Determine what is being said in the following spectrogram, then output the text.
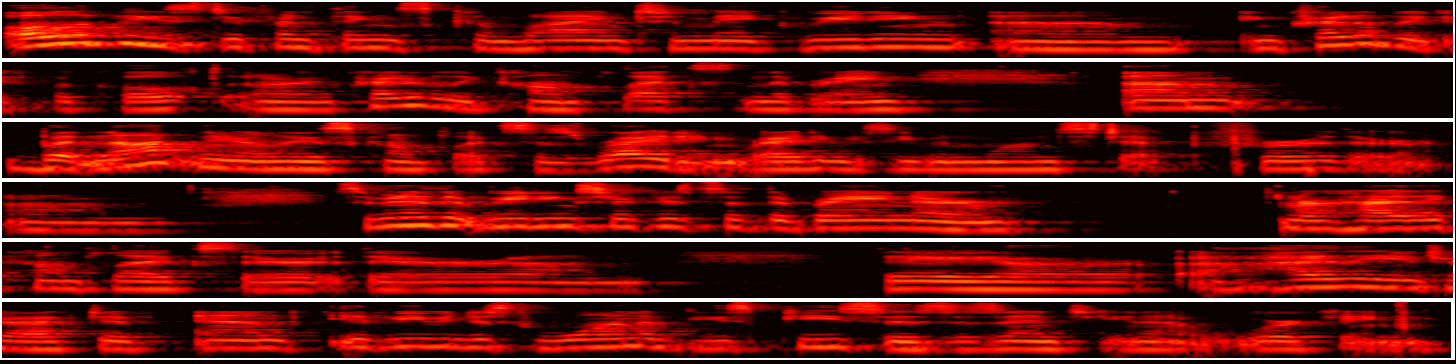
all of these different things combine to make reading um, incredibly difficult or incredibly complex in the brain, um, but not nearly as complex as writing. Writing is even one step further. Um, so we know that reading circuits of the brain are are highly complex. They're they're um, they are uh, highly interactive, and if even just one of these pieces isn't you know working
